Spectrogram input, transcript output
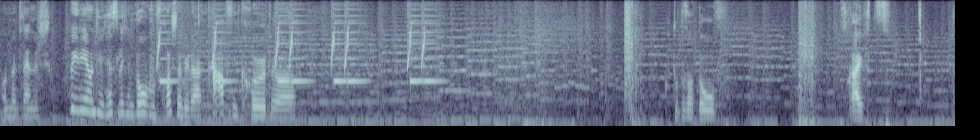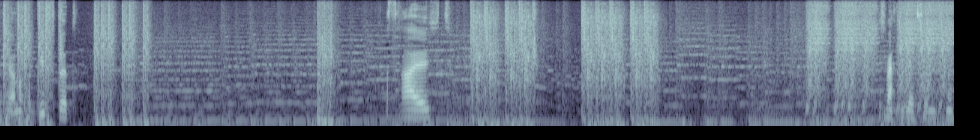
Und eine kleine Spinni und die hässlichen doofen Frösche wieder. Karpfenkröte. Ach, du bist doch doof. Jetzt reicht's. Das ist auch noch vergiftet. Es reicht. Ich mag die jetzt schon nicht mehr.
